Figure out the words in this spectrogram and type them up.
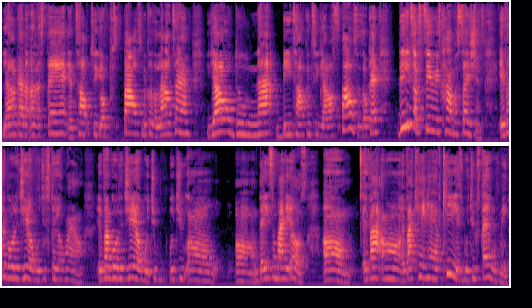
Y'all gotta understand and talk to your spouse because a lot of times y'all do not be talking to y'all spouses. Okay, these are serious conversations. If I go to jail, would you stay around? If I go to jail, would you would you um um date somebody else? Um, if I um if I can't have kids, would you stay with me?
